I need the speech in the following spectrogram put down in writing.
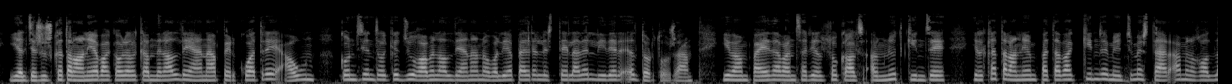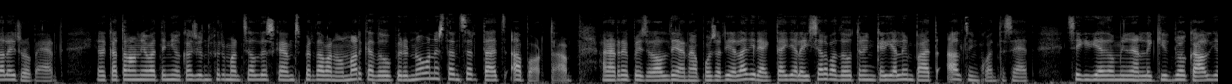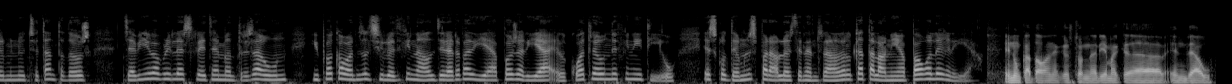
i el Jesús Catalònia va caure al camp de l'Aldeana per 4 a 1. Conscients del que jugaven l'Aldeana no volia perdre l'estela del líder, el Tortosa. Ivan Paed avançaria els locals al minut 15 i el Catalònia empatava 15 minuts més tard amb el gol d'Aleix Robert. El Catalònia va tenir ocasions per marxar al descans per davant el marcador, però no van estar encertats a porta. A la represa l'Aldeana posaria la directa i Aleix Salvador trencaria l'empat al 57. Seguiria dominant l'equip local i al minut 72 Javier va obrir l'escletxa amb el 3 a 1 i poc abans del xiulet final Gerard Badia posaria el 4-1 definitiu. Escoltem les paraules de l'entrenador del Catalonia, Pau Alegria. En un Catalonia que ens tornaríem a quedar en 10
